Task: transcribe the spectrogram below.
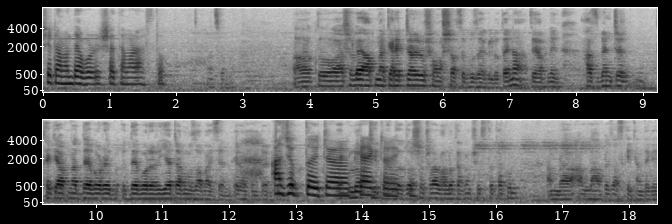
সেটা আমার দেবরের সাথে আমার আসতো। আচ্ছা। তো আসলে আপনার ক্যারেক্টারের সমস্যা আছে বোঝা গেল তাই না? যে আপনি হাজবেন্ডের থেকে আপনার দেবরের দেবরের ইয়েটা মজা পাইছেন এরকম আজব তো এটা ক্যারেক্টারে। দর্শক সবাই ভালো থাকুন সুস্থ থাকুন। আমরা আল্লাহ হাফেজ আজকে এখান থেকে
